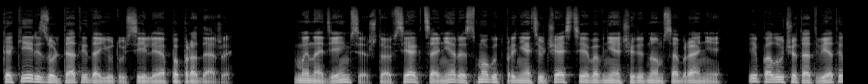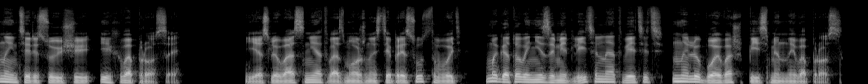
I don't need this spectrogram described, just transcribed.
какие результаты дают усилия по продаже. Мы надеемся, что все акционеры смогут принять участие во внеочередном собрании и получат ответы на интересующие их вопросы. Если у вас нет возможности присутствовать, мы готовы незамедлительно ответить на любой ваш письменный вопрос.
